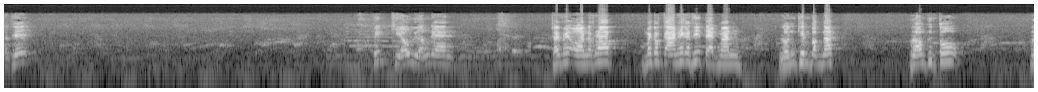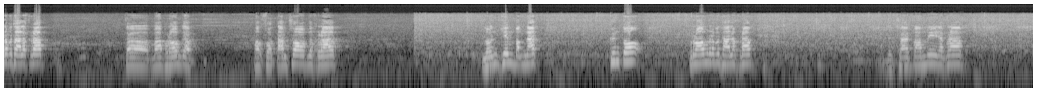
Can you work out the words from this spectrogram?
กะทิพริกเขียวเหลืองแดง ใช้ไฟอ่อนนะครับ ไม่ต้องการให้กะทิแตกมัน หลนเค็มบักนัด พร้อมขึ้นโต๊ะ รับประทานแล้วครับ ก็มาพร้อมกับผักสดตามชอบนะครับ หลนเค็มบักนัด ขึ้นโต๊ะ พร้อมรับประทานแล้วครับเด็กชายปามี่นะครับ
